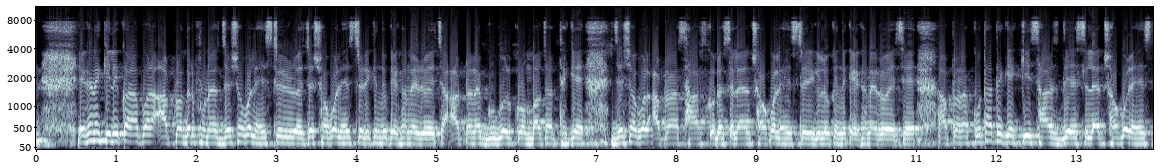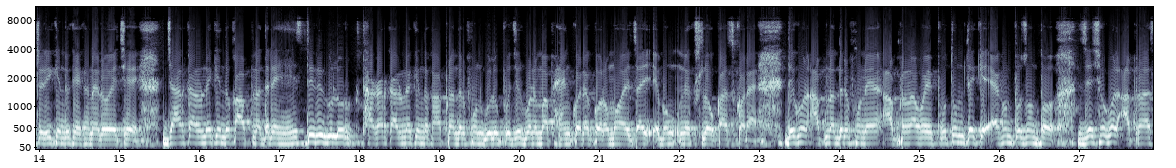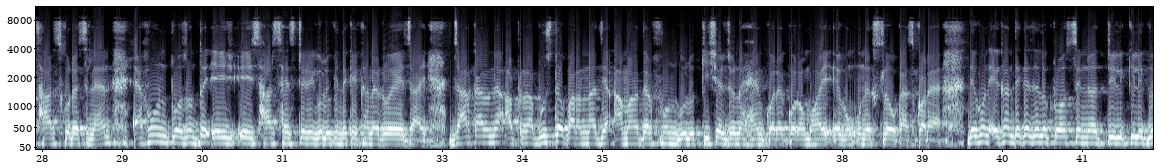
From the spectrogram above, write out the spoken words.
এখানে ক্লিক করার পর আপনাদের ফোনে যে সকল হিস্ট্রি রয়েছে, সকল হিস্ট্রি কিন্তু এখানে রয়েছে। আপনারা গুগল ক্রোম বাজার থেকে যে সকল আপনারা সার্চ করেছিলেন, সকল হিস্ট্রিগুলো কিন্তু এখানে রয়েছে। আপনারা কোথা থেকে কি সার্চ দিয়েছিলেন, সকল হিস্ট্রি কিন্তু এখানে রয়েছে। যার কারণে কিন্তু আপনাদের এই হিস্ট্রিগুলোর থাকার কারণে কিন্তু আপনাদের ফোনগুলো প্রচুর পরিমাপ হ্যাং করে, গরম হয়ে যায় এবং অনেক স্লো কাজ করে। দেখুন, আপনাদের ফোনে আপনারা ওই প্রথম থেকে এখন পর্যন্ত যে সকল আপনারা সার্চ করেছিলেন, এখন পর্যন্ত এই এই সার্চ হিস্ট্রিগুলো কিন্তু এখানে রয়ে যায়। যার কারণে আপনারা বুঝতেও পারেন না যে আমাদের ফোনগুলো কিসের জন্য হ্যাং করে, গরম হয় এবং অনেক স্লো কাজ করে। দেখুন, এখান থেকে যদি ক্রস চিহ্ন ক্লিক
